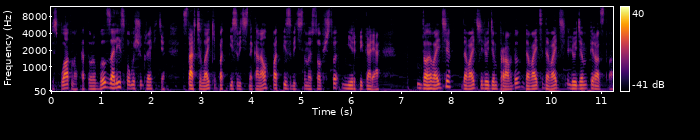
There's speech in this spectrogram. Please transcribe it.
бесплатно, который был залит с помощью граффити. Ставьте лайки, подписывайтесь на канал, подписывайтесь на мое сообщество Мир Пикаря. Давайте, давайте людям правду, давайте давать людям пиратство.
